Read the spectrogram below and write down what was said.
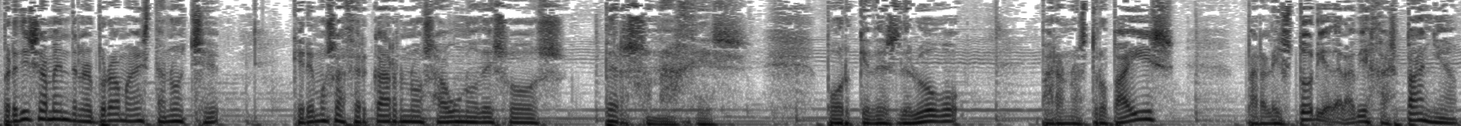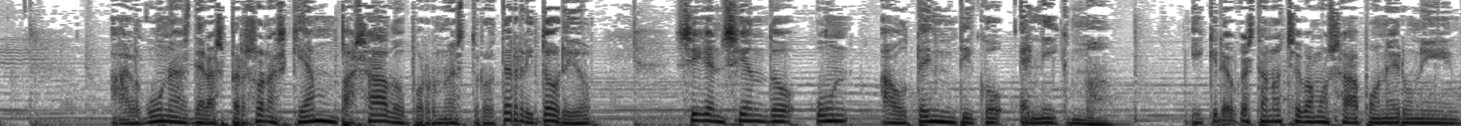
Precisamente en el programa esta noche queremos acercarnos a uno de esos personajes, porque desde luego, para nuestro país, para la historia de la vieja España, algunas de las personas que han pasado por nuestro territorio siguen siendo un auténtico enigma. Y creo que esta noche vamos a poner un,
